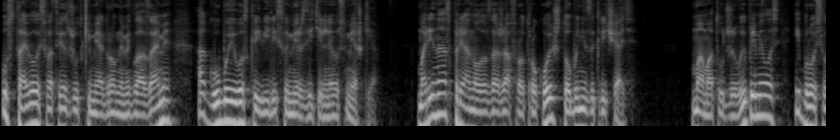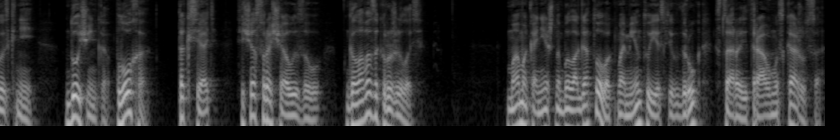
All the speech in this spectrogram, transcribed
Уставилось в ответ жуткими огромными глазами, а губы его скривились в омерзительной усмешке. Марина спрянула, зажав рот рукой, чтобы не закричать. Мама тут же выпрямилась и бросилась к ней – «Доченька, плохо? Так сядь, сейчас врача вызову». Голова закружилась. Мама, конечно, была готова к моменту, если вдруг старые травмы скажутся.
